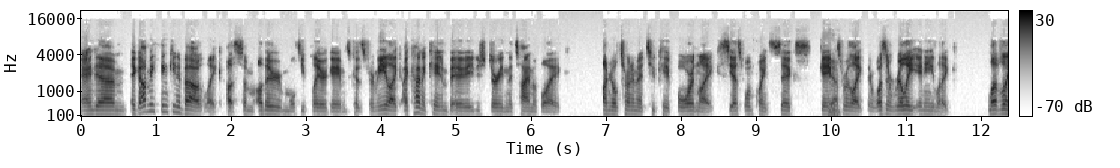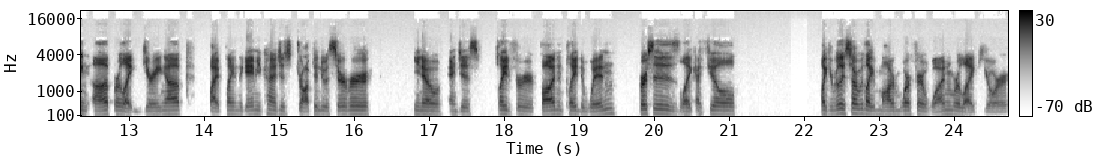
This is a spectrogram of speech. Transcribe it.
and um, it got me thinking about like uh, some other multiplayer games because for me, like I kind of came of age during the time of like Unreal Tournament 2K4 and like CS 1.6 games where like there wasn't really any like leveling up or like gearing up by playing the game. You kind of just dropped into a server, you know, and just played for fun and played to win. Versus like I feel like it really started with like Modern Warfare One, where like you're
